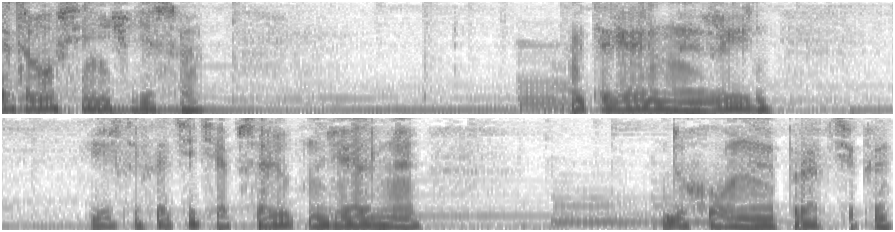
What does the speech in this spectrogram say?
Это вовсе не чудеса. Это реальная жизнь, если хотите, абсолютно реальная духовная практика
